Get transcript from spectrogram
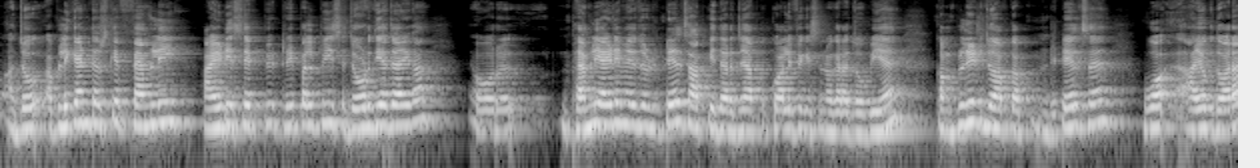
जो अप्लीकेंट है उसके फैमिली आईडी से ट्रिपल पी से जोड़ दिया जाएगा और फैमिली आईडी में जो डिटेल्स आपकी दर्ज है आपका क्वालिफिकेशन वगैरह जो भी है कंप्लीट जो आपका डिटेल्स है, वो आयोग द्वारा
